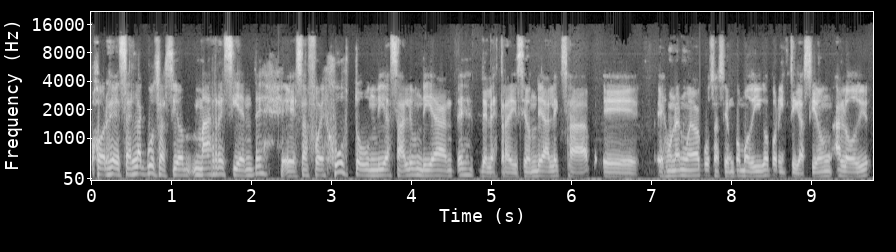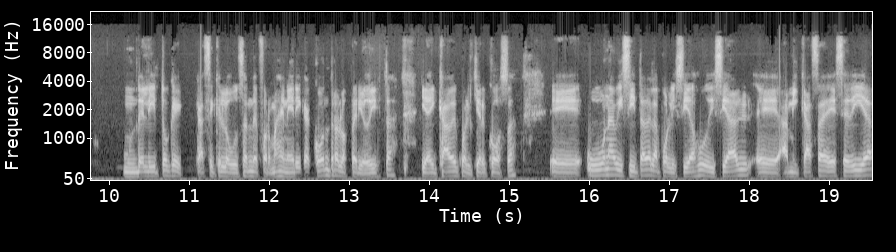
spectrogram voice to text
Jorge, esa es la acusación más reciente. Esa fue justo un día, sale un día antes de la extradición de Alex Saab. Eh, es una nueva acusación, como digo, por instigación al odio un delito que casi que lo usan de forma genérica contra los periodistas y ahí cabe cualquier cosa. Eh, hubo una visita de la Policía Judicial eh, a mi casa ese día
